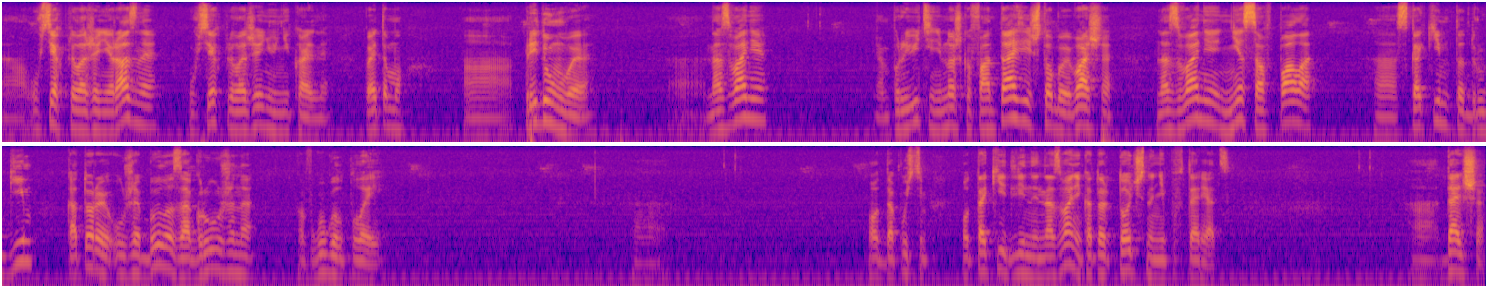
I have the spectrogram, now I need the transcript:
А, у всех приложений разное, у всех приложений уникальное. Поэтому, а, придумывая название, проявите немножко фантазии, чтобы ваше название не совпало с каким-то другим, которое уже было загружено в Google Play. Вот, допустим, вот такие длинные названия, которые точно не повторятся. А, дальше.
